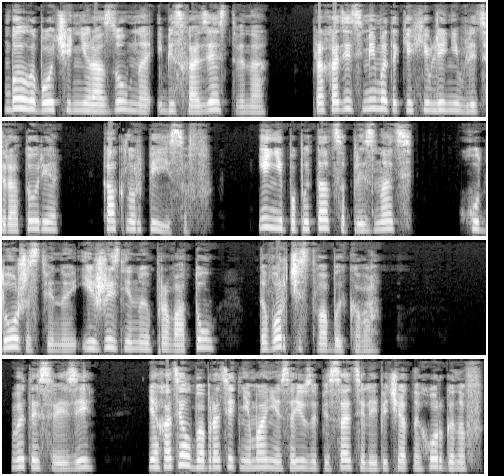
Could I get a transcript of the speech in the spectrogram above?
Было бы очень неразумно и бесхозяйственно проходить мимо таких явлений в литературе, как Нурпеисов, и не попытаться признать художественную и жизненную правоту творчества Быкова. В этой связи я хотел бы обратить внимание Союза писателей и печатных органов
